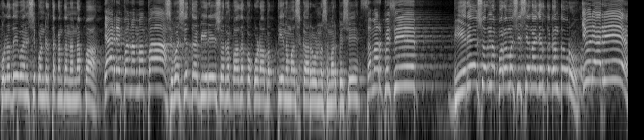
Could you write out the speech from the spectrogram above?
ಕುಲದೈವ ಅನಿಸಿಕೊಂಡಿರ್ತಕ್ಕಂಥ ನನ್ನಪ್ಪ. ಯಾರಿಪ್ಪ ನಮ್ಮಪ್ಪ? ಶಿವಸಿದ್ಧ ಬೀರೇಶ್ವರನ ಪಾದಕ್ಕೂ ಕೂಡ ಭಕ್ತಿಯ ನಮಸ್ಕಾರಗಳನ್ನು ಸಮರ್ಪಿಸಿ. ಸಮರ್ಪಿಸಿ. ಬೀರೇಶ್ವರನ ಪರಮ ಶಿಷ್ಯನಾಗಿರ್ತಕ್ಕಂಥವ್ರು. ಇವ್ರು ಯಾರಿ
